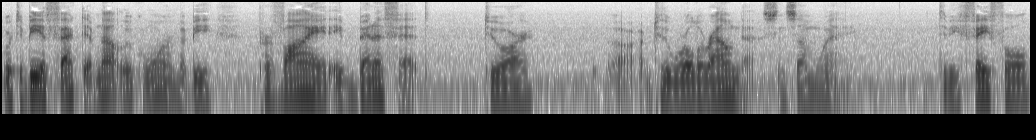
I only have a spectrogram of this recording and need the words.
We're to be effective, not lukewarm, but be provide a benefit to our uh, to the world around us in some way. To be faithful,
